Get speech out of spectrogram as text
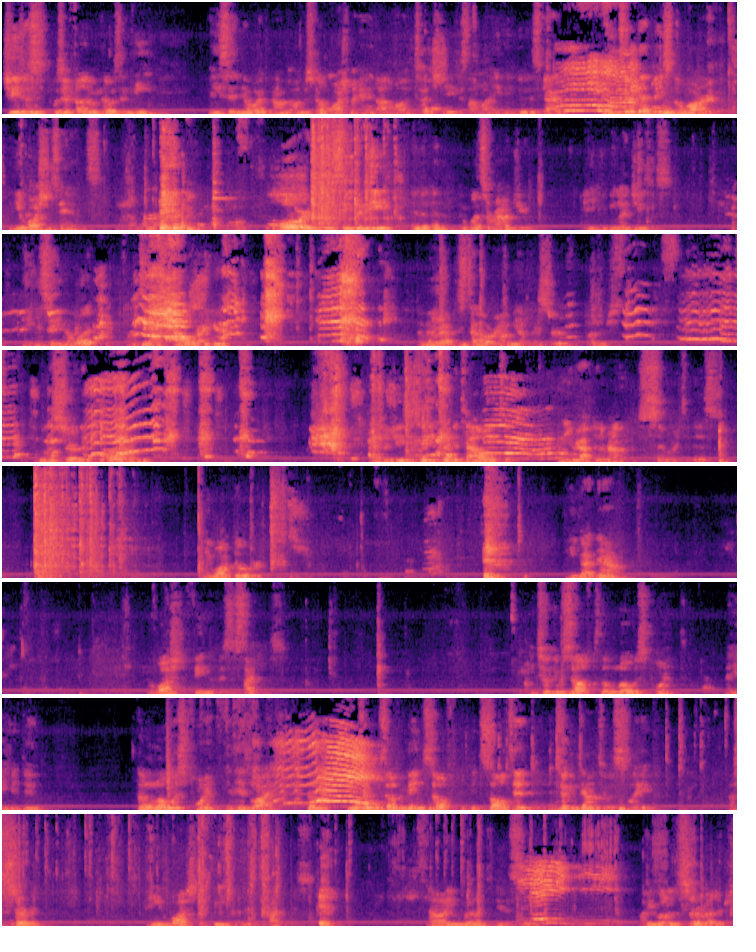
Jesus was in front of him. Was a need. And he said, you know what? I'm, I'm just going to wash my hands. I don't want to touch Jesus. I don't want anything to do with this guy. And he took that basin of water and he washed his hands. Or you can see the need in what's around you, and you can be like Jesus. And you can say, you know what? I'm going to take this towel right here. I'm going to wrap this towel around me. I'm going to serve others. I'm going to serve the people around me. That's what Jesus did. He took a towel and he wrapped it around similar to this. And he walked over. he got down and washed the feet of his disciples. He took himself to the lowest point that he could do. The lowest point in his life. He took himself and made himself exalted and took him down to a slave, a servant. And he washed the feet of his disciples. Now, are you willing to do the same? Are you willing to serve others?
